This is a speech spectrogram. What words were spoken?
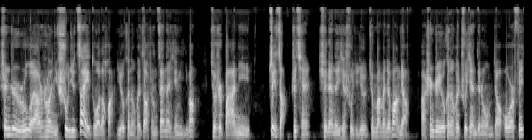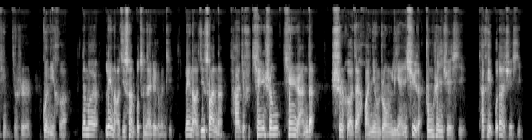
甚至如果要是说你数据再多的话，有可能会造成灾难性遗忘，就是把你最早之前训练的一些数据就就慢慢就忘掉了啊，甚至有可能会出现这种我们叫 overfitting，就是过拟合。那么类脑计算不存在这个问题。类脑计算呢，它就是天生天然的适合在环境中连续的终身学习，它可以不断学习。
